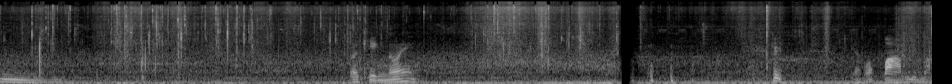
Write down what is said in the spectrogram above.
อืมปลาเข่งน้อย แต่ว่าปลาไม่มา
